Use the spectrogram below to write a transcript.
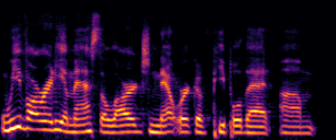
we've already amassed a large network of people that um,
